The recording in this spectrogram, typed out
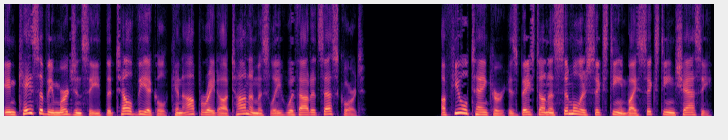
In case of emergency, the TEL vehicle can operate autonomously without its escort. A fuel tanker is based on a similar 16 by 16 chassis,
